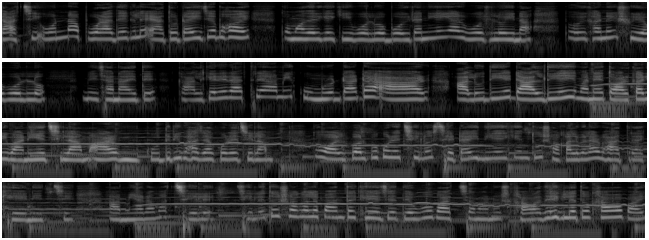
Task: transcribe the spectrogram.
যাচ্ছি। ওর না পড়া দেখলে এতটাই যে ভয়, তোমাদেরকে কি বলব, বইটা নিয়েই আর বসলোই না। তো ওইখানেই শুয়ে পড়ল। বিছানায়তে কালকের রাত্রে আমি কুমড়োর ডাঁটা আর আলু দিয়ে ডাল দিয়েই মানে তরকারি বানিয়েছিলাম আর কুদরি ভাজা করেছিলাম। তো অল্প অল্প করেছিল সেটাই দিয়েই কিন্তু সকালবেলার ভাতটা খেয়ে নিচ্ছি। আমি আর আমার ছেলে ছেলে তো সকালে পান্তা খেয়েছে, তবুও বাচ্চা মানুষ, খাওয়া দেখলে তো খাওয়া পায়।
